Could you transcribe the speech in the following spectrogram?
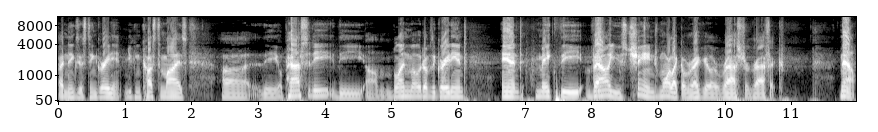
an existing gradient. You can customize uh, the opacity, the um, blend mode of the gradient, and make the values change more like a regular raster graphic. Now,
